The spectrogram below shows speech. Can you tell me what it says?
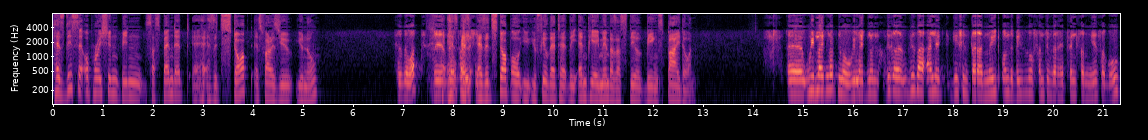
Has this uh, operation been suspended? Has it stopped as far as you, you know? Has the what? The, has, the has, has, it stopped or you, you feel that the NPA members are still being spied on? Uh, we might not know. We might not. Know. These are these are allegations that are made on the basis of something that happened some years ago.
